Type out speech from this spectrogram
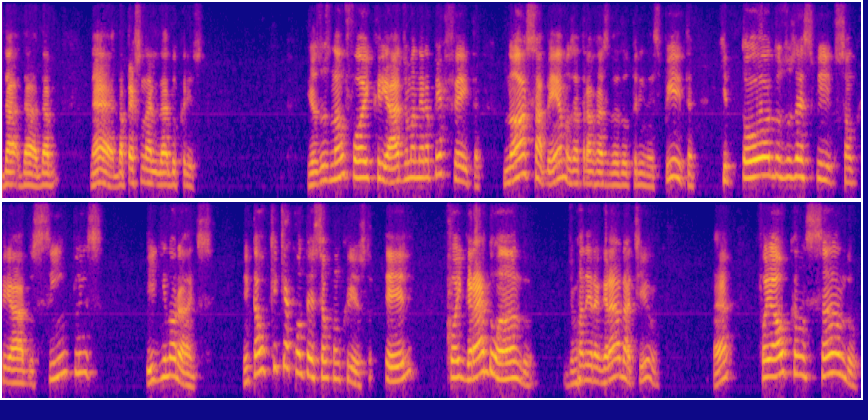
da, da, da, né, da personalidade do Cristo. Jesus não foi criado de maneira perfeita. Nós sabemos, através da doutrina espírita, que todos os espíritos são criados simples e ignorantes. Então, o que, que aconteceu com Cristo? Ele foi graduando de maneira gradativa né, foi alcançando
